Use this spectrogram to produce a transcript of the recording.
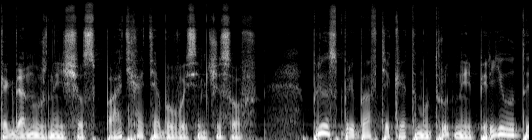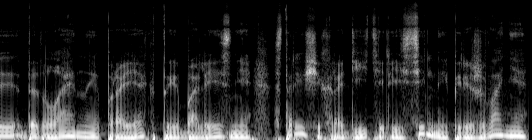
когда нужно еще спать хотя бы 8 часов? Плюс прибавьте к этому трудные периоды, дедлайны, проекты, болезни, стареющих родителей, сильные переживания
